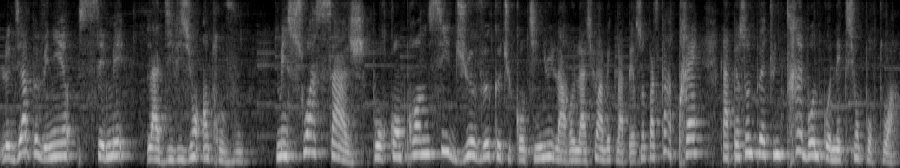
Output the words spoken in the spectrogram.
le diable peut venir s'aimer la division entre vous. Mais sois sage pour comprendre si Dieu veut que tu continues la relation avec la personne. Parce qu'après, la personne peut être une très bonne connexion pour toi.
